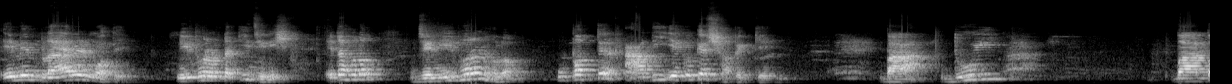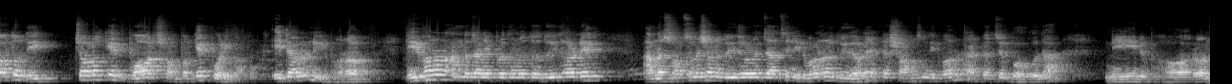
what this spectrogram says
M M ব্লায়ারের মতে নির্ভরণটা কি জিনিস? এটা হলো যে নির্ভরণ হলো উপাত্তের আদি এককের সাপেক্ষে বা দুই বা ততোধিক চলকের গড় সম্পর্কে পরিমাপক। এটা হলো নির্ভরণ। নির্ভরণ আমরা জানি প্রধানত দুই ধরনের আমরা সংশ্লেষণে দুই ধরনের যাচ্ছি নির্ভরণ দুই ধরনের, একটা সহজ নির্ভরণ আর একটা হচ্ছে বহুধা নির্ভরণ।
